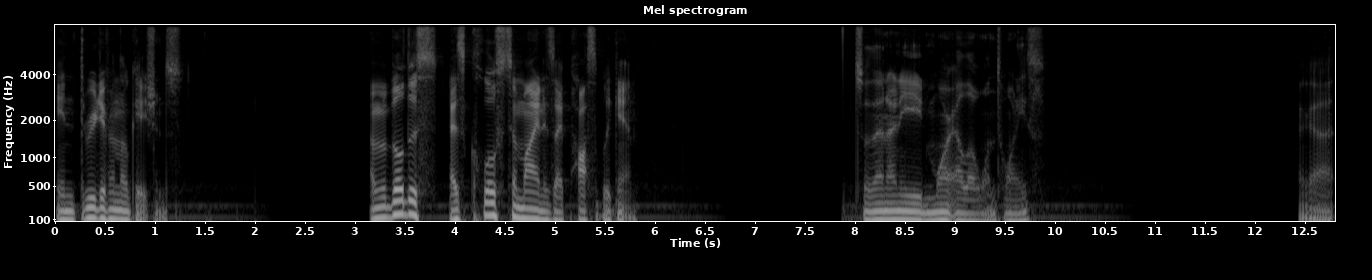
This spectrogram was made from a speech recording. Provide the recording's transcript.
in three different locations. I'm gonna build this as close to mine as I possibly can. So then I need more LL120s. I got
